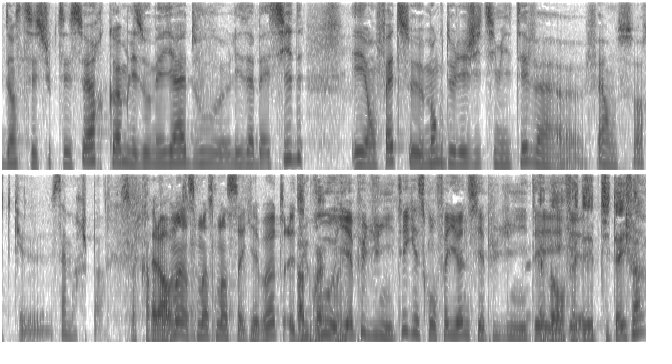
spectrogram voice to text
d'un de ses successeurs comme les Omeyyades ou euh, les Abbassides. Et en fait, ce manque de légitimité va faire en sorte que ça marche pas. Ça Alors mince, mince, mince, ça capote. Et Du Après, coup, il ouais. n'y a plus d'unité. Qu'est-ce qu'on fait, s'il n'y a plus d'unité Eh ben, On fait des petits taïfas.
